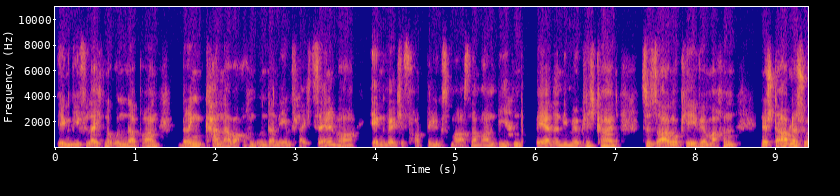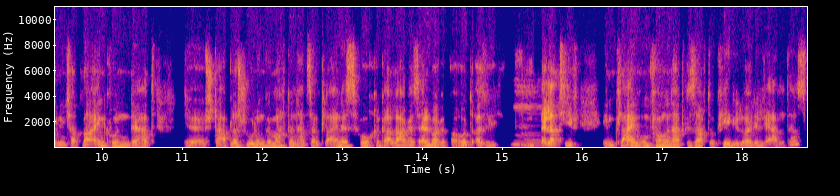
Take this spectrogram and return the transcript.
irgendwie vielleicht nur unterbringen, kann aber auch ein Unternehmen vielleicht selber irgendwelche Fortbildungsmaßnahmen anbieten. Das wäre dann die Möglichkeit zu sagen, okay, wir machen eine Staplerschulung. Ich hatte mal einen Kunden, der hat äh, Staplerschulung gemacht und hat so ein kleines Hochregallager selber gebaut, also mhm. relativ im kleinen Umfang und hat gesagt, okay, die Leute lernen das,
